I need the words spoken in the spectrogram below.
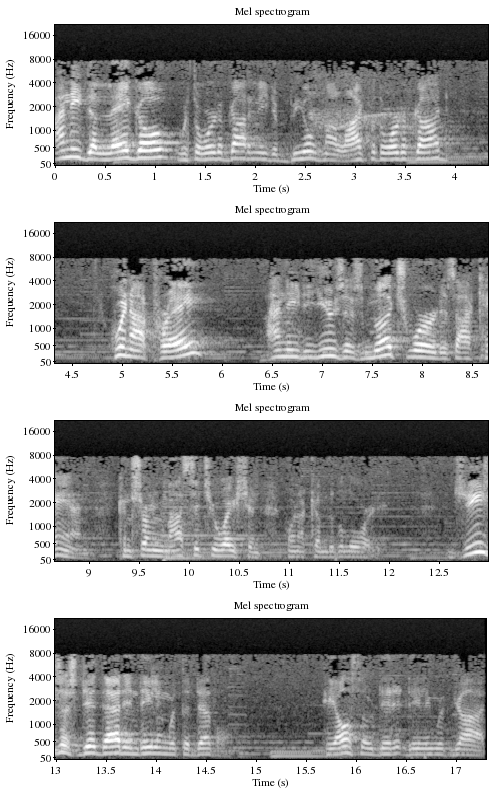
I need to Lego with the Word of God. I need to build my life with the Word of God. When I pray, I need to use as much Word as I can concerning my situation when I come to the Lord. Jesus did that in dealing with the devil. He also did it dealing with God.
